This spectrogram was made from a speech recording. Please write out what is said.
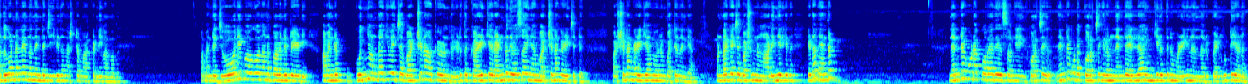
അതുകൊണ്ടല്ലേ ഇന്ന് നിന്റെ ജീവിതം നഷ്ടമാക്കേണ്ടി വന്നത്? അവന്റെ ജോലി പോകുമെന്നാണ് ഇപ്പോൾ അവന്റെ പേടി. അവന്റെ കുഞ്ഞുണ്ടാക്കി വെച്ച ഭക്ഷണമൊക്കെ ഉണ്ട്. എടുത്ത് കഴിക്കുക. രണ്ട് ദിവസമായി ഞാൻ ഭക്ഷണം കഴിച്ചിട്ട്. ഭക്ഷണം കഴിക്കാൻ പോലും പറ്റുന്നില്ല. ഉണ്ടാക്കി വെച്ച ഭക്ഷണം അളിഞ്ഞിരിക്കുന്നത് എടാ നിന്റെ നിന്റെ കൂടെ കുറേ ദിവസം കുറച്ച് നിന്റെ കൂടെ കുറച്ചെങ്കിലും നിന്റെ എല്ലാ ഇംഗിതത്തിനും വഴങ്ങി നിന്ന ഒരു പെൺകുട്ടിയാണ്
